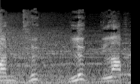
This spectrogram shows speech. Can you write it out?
บันทึกลึกลับ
